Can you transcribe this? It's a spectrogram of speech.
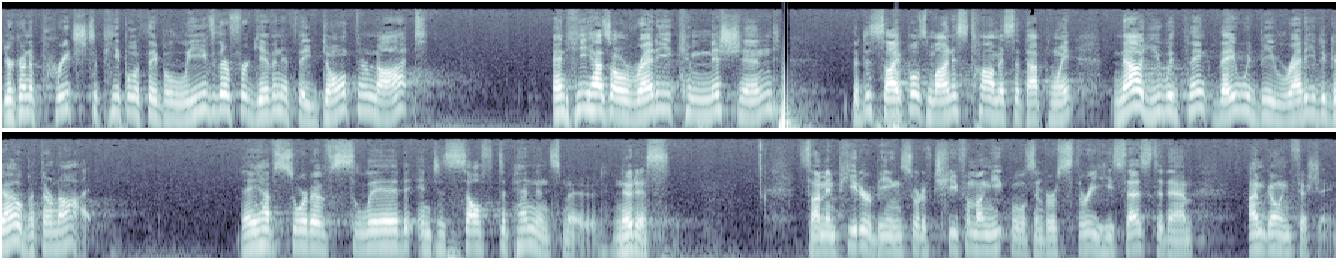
You're going to preach to people. If they believe, they're forgiven. If they don't, they're not. And he has already commissioned the disciples, minus Thomas at that point. Now you would think they would be ready to go, but they're not. They have sort of slid into self dependence mode. Notice Simon Peter, being sort of chief among equals, in verse 3, he says to them, I'm going fishing.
